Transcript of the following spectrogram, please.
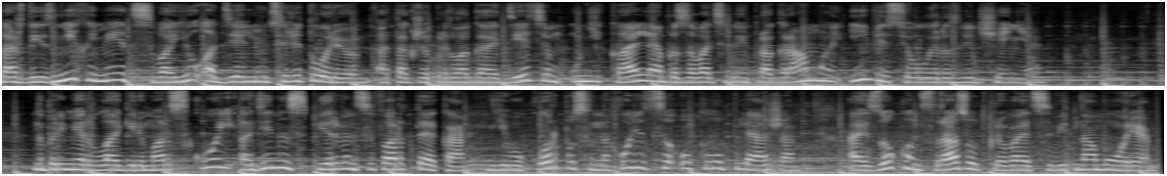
Каждый из них имеет свою отдельную территорию, а также предлагает детям уникальные образовательные программы и веселые развлечения. Например, лагерь «Морской» – один из первенцев Артека. Его корпусы находятся около пляжа, а из окон сразу открывается вид на море.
